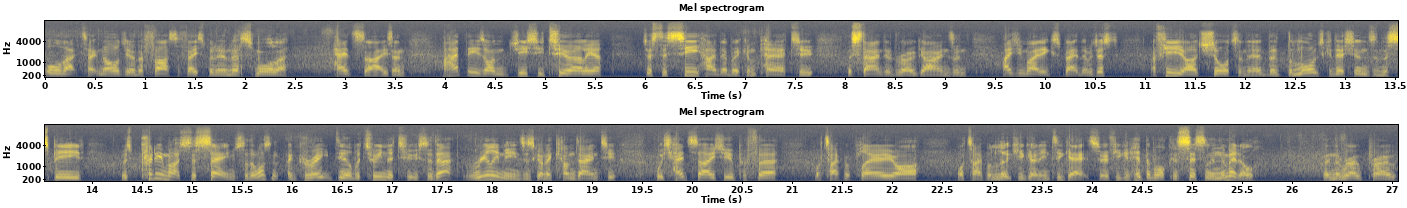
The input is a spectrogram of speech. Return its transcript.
all that technology of the faster face, but in a smaller head size. And I had these on GC2 earlier, just to see how they were compared to the standard Rogue irons. And as you might expect, they were just a few yards short on. The, the launch conditions and the speed was pretty much the same, so there wasn't a great deal between the two. So that really means it's going to come down to which head size you prefer, what type of player you are, what type of look you're going to get. So if you can hit the ball consistently in the middle, then the Rogue Pro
